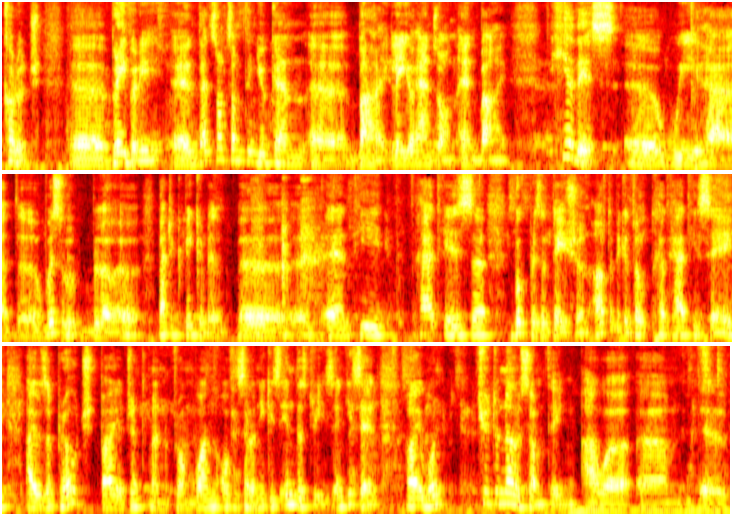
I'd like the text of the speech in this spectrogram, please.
courage uh, bravery, and that's not something you can uh, buy, lay your hands on and buy. Hear this, uh, we had a Patrick Bickerman, uh, and he had his uh, book presentation. After Bickenfeld had had his say, I was approached by a gentleman from one of Thessaloniki's industries, and he said, I want you to know something. Our um, uh,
